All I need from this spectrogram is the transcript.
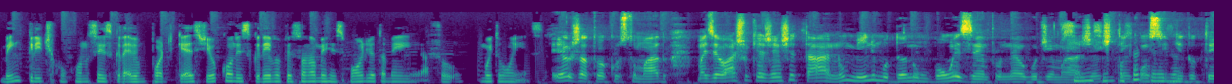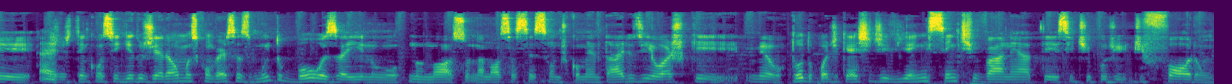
bem crítico quando você escreve um podcast. Eu, quando escrevo, a pessoa não me responde, eu também acho muito ruim. Assim. Eu já tô acostumado, mas eu acho que a gente tá, no mínimo, dando um bom exemplo, né, Gudimar? Sim, a gente sim, tem certeza. conseguido ter. É. A gente tem conseguido gerar umas conversas muito boas aí no, no nosso na nossa sessão de comentários e eu acho que, meu, todo podcast devia incentivar, né, a ter esse tipo de, de fórum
